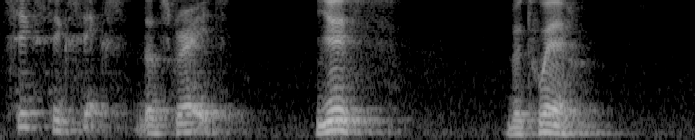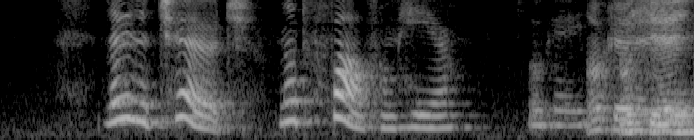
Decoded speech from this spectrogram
666? That's great. Yes, but where? There is a church not far from here. Okay. Okay. Okay.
